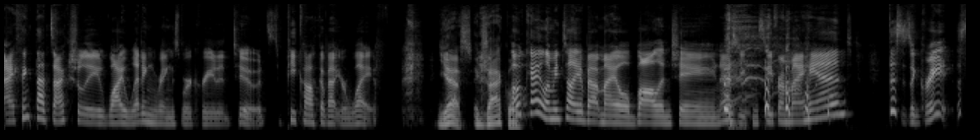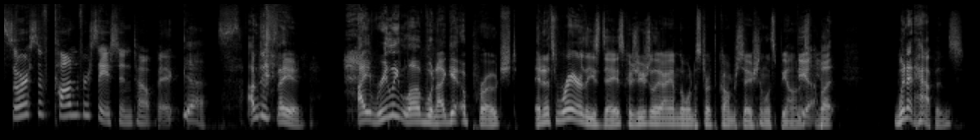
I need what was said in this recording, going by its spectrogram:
I think that's actually why wedding rings were created too. It's to peacock about your wife. Yes, exactly. Okay, let me tell you about my old ball and chain. As you can see from my hand, this is a great source of conversation topic. Yeah. I'm just saying. I really love when I get approached, and it's rare these days because usually I am the one to start the conversation, let's be honest. Yeah. But when it happens,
